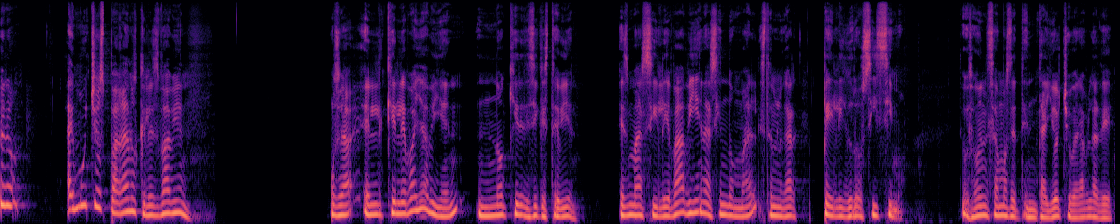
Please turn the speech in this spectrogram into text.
Bueno, hay muchos paganos que les va bien. O sea, el que le vaya bien no quiere decir que esté bien. Es más, si le va bien haciendo mal, está en un lugar peligrosísimo. Según el Salmo 78, ¿verdad? habla de,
